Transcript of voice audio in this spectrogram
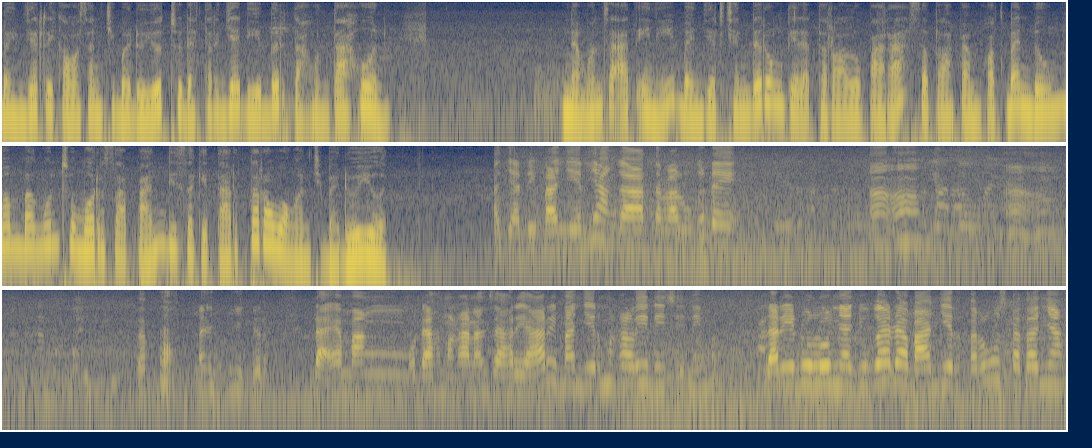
banjir di kawasan Cibaduyut sudah terjadi bertahun-tahun. Namun saat ini banjir cenderung tidak terlalu parah setelah Pemkot Bandung membangun sumur resapan di sekitar terowongan Cibaduyut. Jadi banjirnya nggak terlalu gede. Uh -uh, gitu. Uh -uh. Tetap banjir. Nggak emang udah makanan sehari-hari banjir mah kali di sini mah. Dari dulunya juga ada banjir terus katanya.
